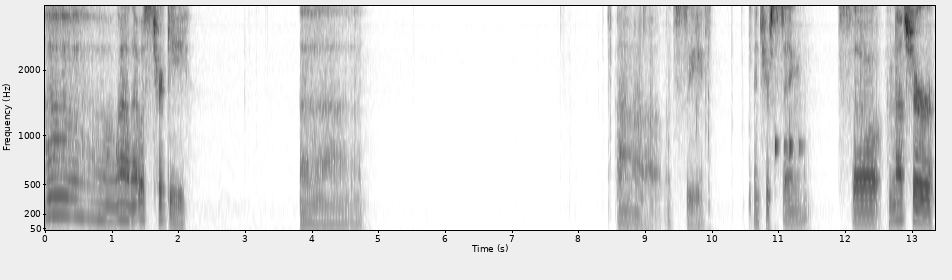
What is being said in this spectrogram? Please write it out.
Oh, wow, that was tricky. Uh, uh, let's see. Interesting. So, I'm not sure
